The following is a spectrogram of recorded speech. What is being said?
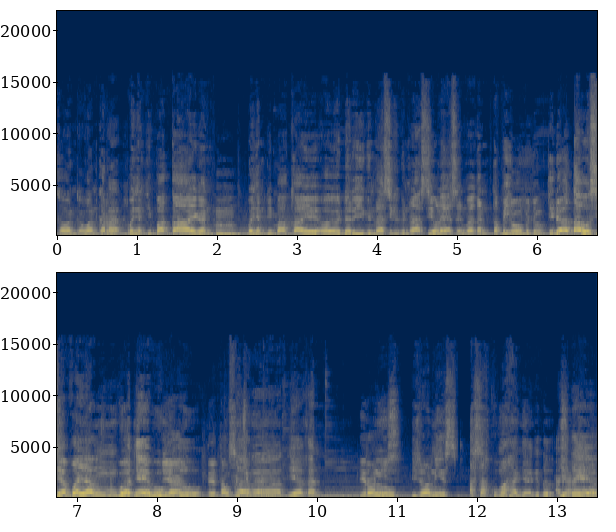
kawan-kawan karena banyak dipakai kan. Hmm. Banyak dipakai eh, dari generasi ke generasi oleh SMK kan tapi Betul, betul. tidak tahu siapa yang membuatnya ya Bung Iya, itu tidak tahu sangat penciptanya. ya kan Ironis. Oh, ironis mah hanya gitu iya teh eh,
